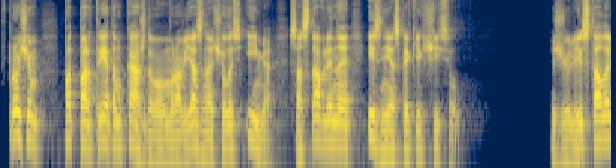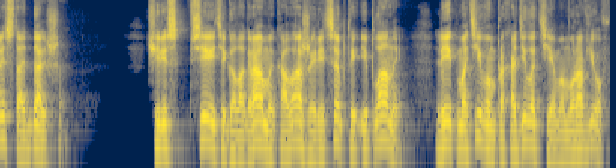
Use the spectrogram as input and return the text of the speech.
Впрочем, под портретом каждого муравья значилось имя, составленное из нескольких чисел. Жюли стала листать дальше. Через все эти голограммы, коллажи, рецепты и планы лейтмотивом проходила тема муравьев.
